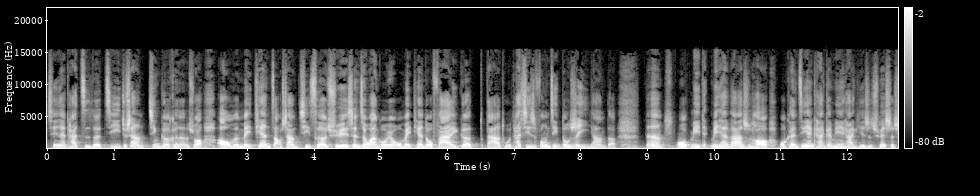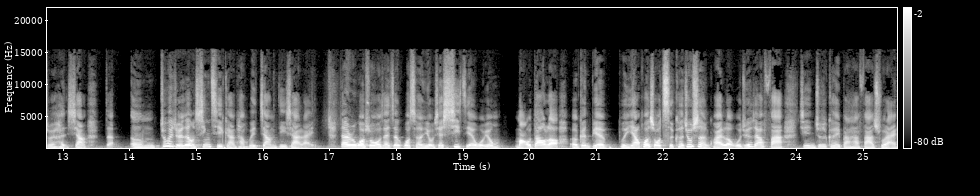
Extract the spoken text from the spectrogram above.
现在它值得记忆。就像静哥可能说，啊，我们每天早上骑车去深圳湾公园，我每天都发一个打卡图，它其实风景都是一样的。但我每天每天发的时候，我可能今天看跟明天看，其实确实是会很像的。嗯，就会觉得这种新奇感它会降低下来。但如果说我在这个过程有些细节我又毛到了，呃，跟别人不一样，或者说此刻就是很快乐，我就是要发。其实你就是可以把它发出来，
